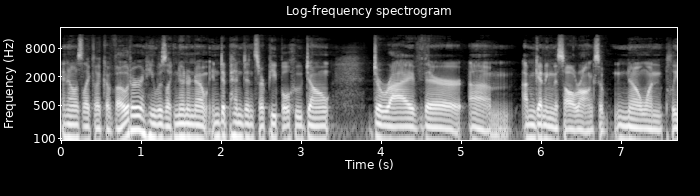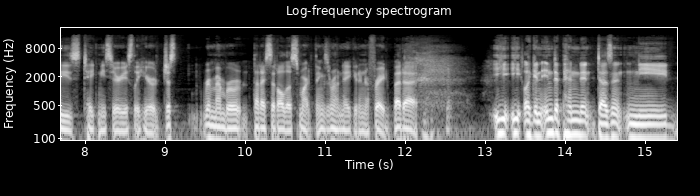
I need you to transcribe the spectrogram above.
And I was like, like a voter, and he was like, no, no, no. Independents are people who don't derive their. Um, I'm getting this all wrong, so no one please take me seriously here. Just remember that I said all those smart things around naked and afraid. But uh, he, he, like an independent doesn't need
